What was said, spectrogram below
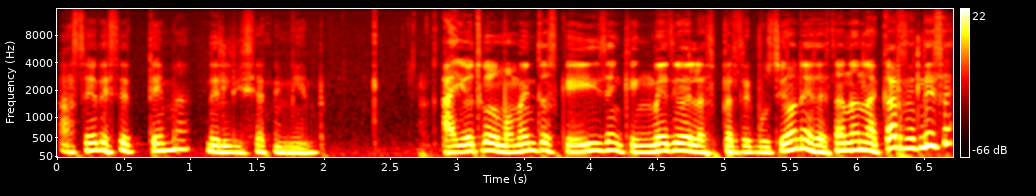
hacer ese tema del discernimiento. Hay otros momentos que dicen que en medio de las persecuciones están en la cárcel, dice,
